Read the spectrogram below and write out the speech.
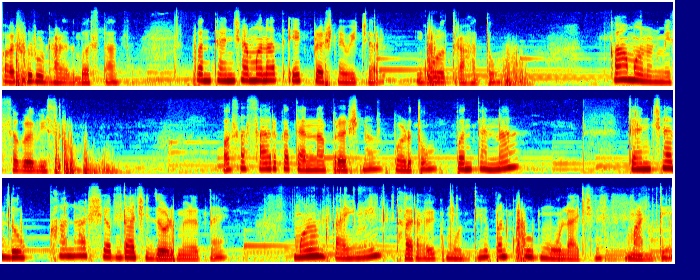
अश्रू ढाळत बसतात. पण त्यांच्या मनात एक प्रश्न विचार घोळत राहतो. का म्हणून मी सगळं विसरू? असा सारखा त्यांना प्रश्न पडतो पण त्यांना त्यांच्या दुःखाला शब्दाची जोड मिळत नाही. म्हणून काही मी ठराविक मुद्दे पण खूप मोलाचे मांडते.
